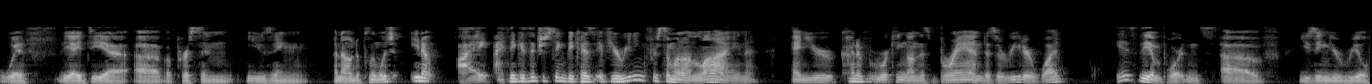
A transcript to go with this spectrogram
with the idea of a person using a nom de plume, which, you know, I, I think is interesting because if you're reading for someone online and you're kind of working on this brand as a reader, what is the importance of using your real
